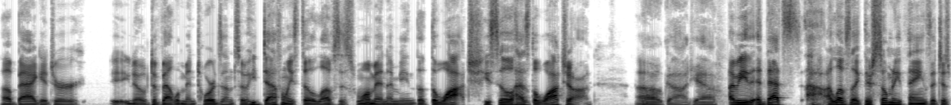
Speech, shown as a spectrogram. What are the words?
uh, baggage or you know development towards him. So he definitely still loves this woman. I mean, the the watch. He still has the watch on. Uh, oh god yeah I mean, and that's I love like there's so many things that just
